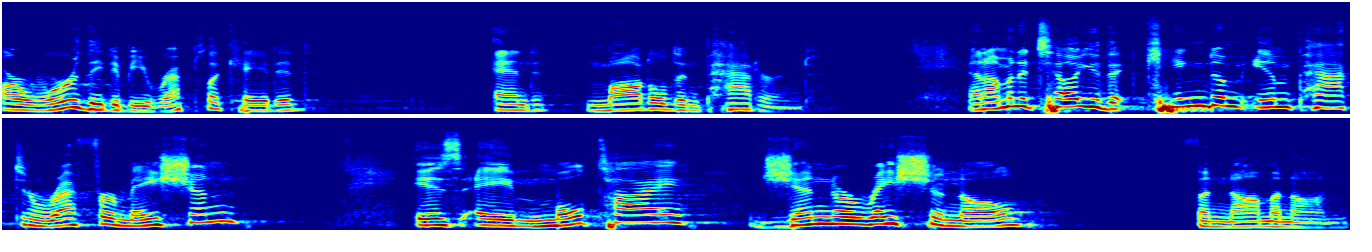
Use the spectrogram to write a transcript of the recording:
are worthy to be replicated and modeled and patterned? And I'm going to tell you that kingdom impact and reformation is a multi generational phenomenon.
